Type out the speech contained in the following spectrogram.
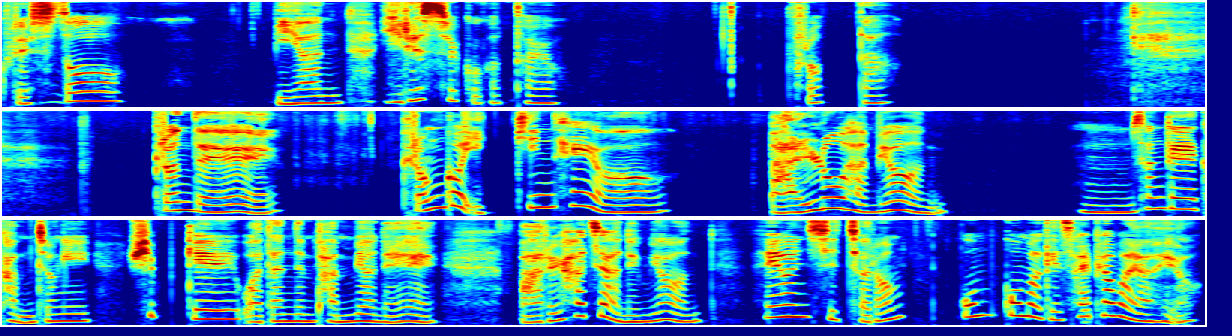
그랬어? 미안, 이랬을 것 같아요. 부럽다. 그런데, 그런 거 있긴 해요. 말로 하면, 음, 상대의 감정이 쉽게 와닿는 반면에 말을 하지 않으면 혜연 씨처럼 꼼꼼하게 살펴봐야 해요.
